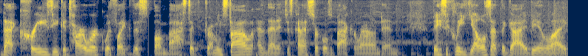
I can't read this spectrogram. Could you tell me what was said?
that crazy guitar work with like this bombastic drumming style, and then it just kind of circles back around and basically yells at the guy, being like,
